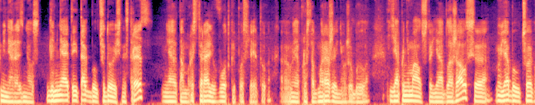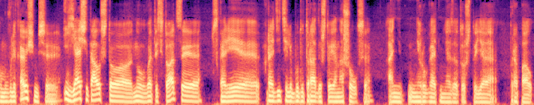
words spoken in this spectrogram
меня разнес. Для меня это и так был чудовищный стресс, меня там растирали водкой после этого. У меня просто обморожение уже было. Я понимал, что я облажался, но я был человеком увлекающимся, и я считал, что ну, в этой ситуации скорее родители будут рады, что я нашелся, а не, не ругать меня за то, что я пропал.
